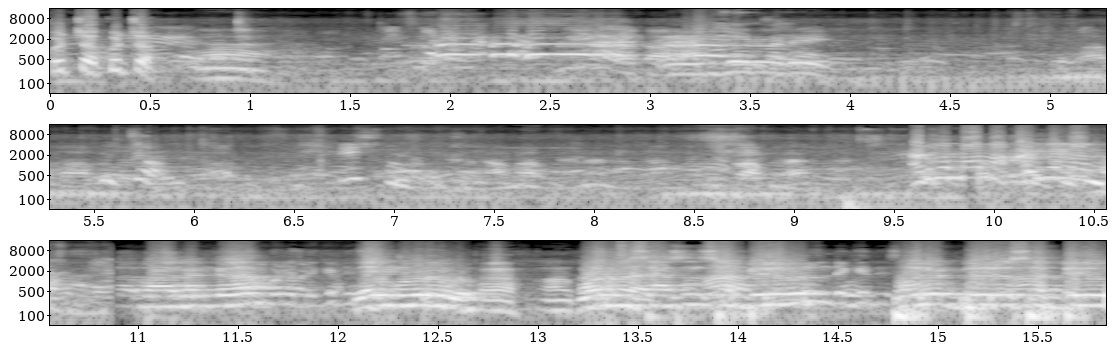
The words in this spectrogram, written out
కూర్చో కూర్చో. భాగంగా వేమూరు గౌరవ శాసనసభ్యులు పోలిట్ బ్యూరో సభ్యులు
